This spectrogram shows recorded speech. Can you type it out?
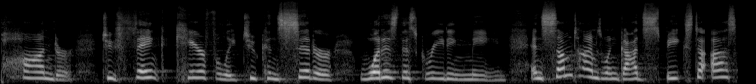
ponder, to think carefully, to consider what does this greeting mean? And sometimes when God speaks to us,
